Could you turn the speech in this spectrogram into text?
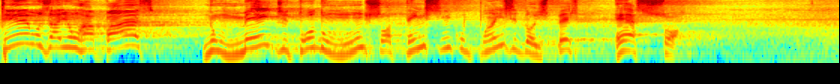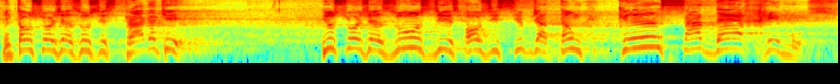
Temos aí um rapaz, no meio de todo mundo, só tem cinco pães e dois peixes, é só. Então o Senhor Jesus diz: traga aqui. E o Senhor Jesus diz: ó, os discípulos já estão cansadérrimos.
